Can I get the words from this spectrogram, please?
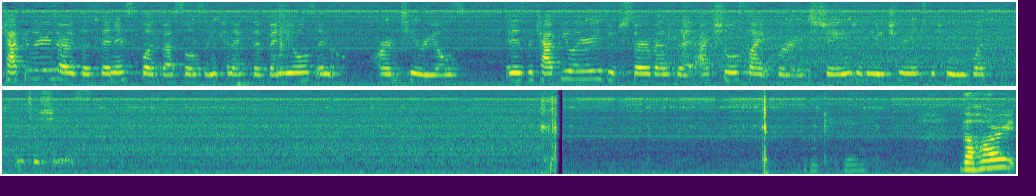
Capillaries are the thinnest blood vessels and connect the venules and arterioles. It is the capillaries which serve as the actual site for exchange of nutrients between blood and tissues. Okay. The heart,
